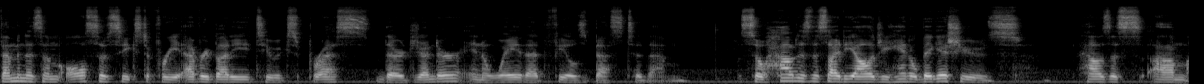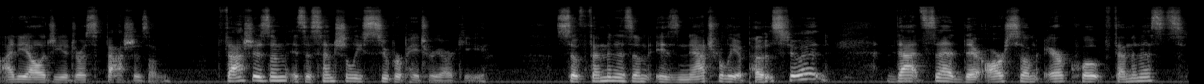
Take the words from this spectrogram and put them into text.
Feminism also seeks to free everybody to express their gender in a way that feels best to them. So, how does this ideology handle big issues? How does this um, ideology address fascism? Fascism is essentially super patriarchy. So, feminism is naturally opposed to it. That said, there are some air quote feminists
